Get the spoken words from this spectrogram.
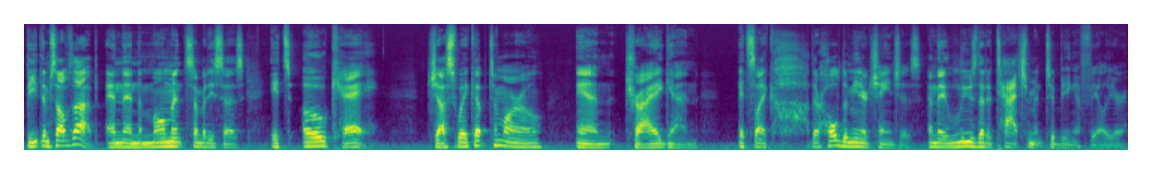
beat themselves up, and then the moment somebody says, "It's okay," just wake up tomorrow and try again it's like their whole demeanor changes and they lose that attachment to being a failure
